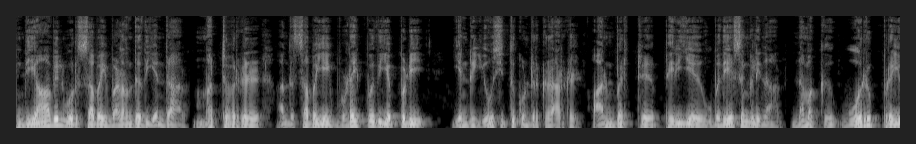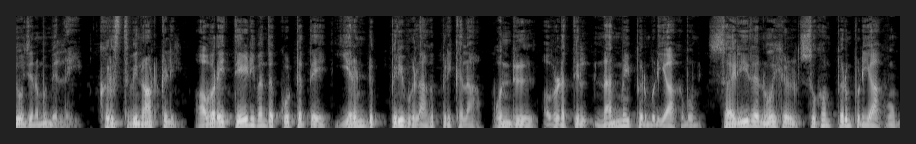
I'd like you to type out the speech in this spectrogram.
இந்தியாவில் ஒரு சபை வளர்ந்தது என்றால் மற்றவர்கள் அந்த சபையை உடைப்பது எப்படி என்று யோசித்துக் கொண்டிருக்கிறார்கள். அன்பற்ற பெரிய உபதேசங்களினால் நமக்கு ஒரு பிரயோஜனமும் இல்லை. கிறிஸ்துவின் நாட்களில் அவரை தேடி வந்த கூட்டத்தை இரண்டு பிரிவுகளாக பிரிக்கலாம். ஒன்று அவரிடத்தில் நன்மை பெறும்படியாகவும் சரீர நோய்கள் சுகம் பெறும்படியாகவும்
